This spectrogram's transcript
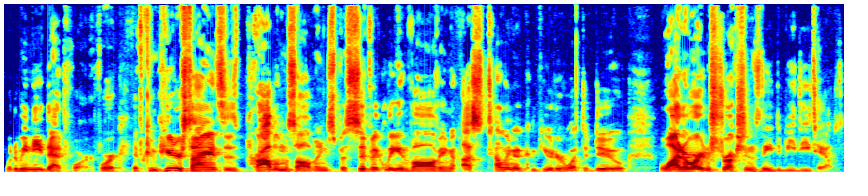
What do we need that for? For if computer science is problem solving specifically involving us telling a computer what to do, why do our instructions need to be detailed?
